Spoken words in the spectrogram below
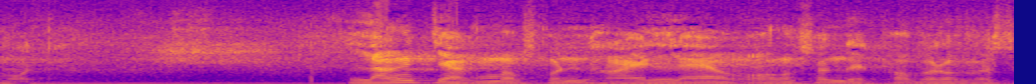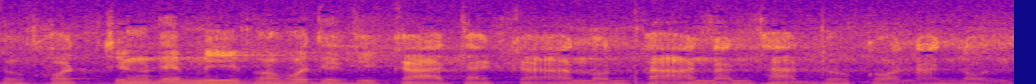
หมด หลังจากเมื่อฝนหายแล้วองค์สมเด็จพระบรมสุคตจึงได้มีพระพุทธติกาแต่กอานนท์พระอนันทะดูก่อนอนนท์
